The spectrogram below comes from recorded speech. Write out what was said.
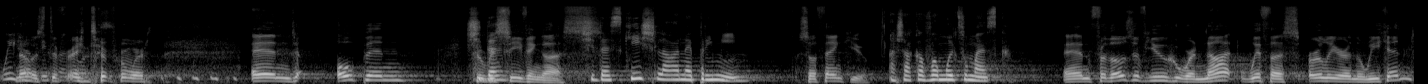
we No, have it's different different, words. different words. and open Și to de- receiving us. Și deschiși la a ne primi. So thank you. Așa că vă mulțumesc. And for those of you who were not with us earlier in the weekend,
